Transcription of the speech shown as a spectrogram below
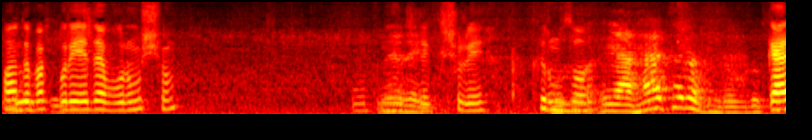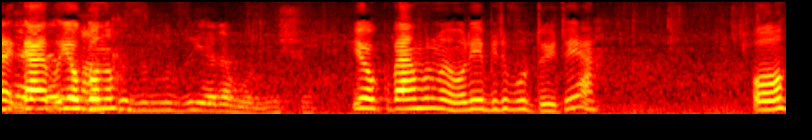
Bu arada bak buraya da vurmuşum. Vurdum Nereye? direkt şurayı. Kırmızı oldu. Ya her tarafında vurduk. Gel- gel- ne yok zaman onu- Kızımızı yere vurmuşum. Yok ben vurmadım. Oraya biri vurduydu ya. O.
